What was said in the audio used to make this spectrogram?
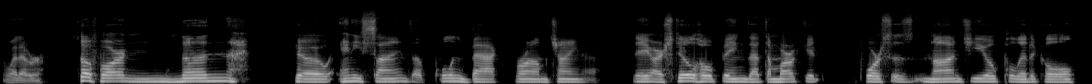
whatever. So far, none show any signs of pulling back from China. They are still hoping that the market forces, non geopolitical,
